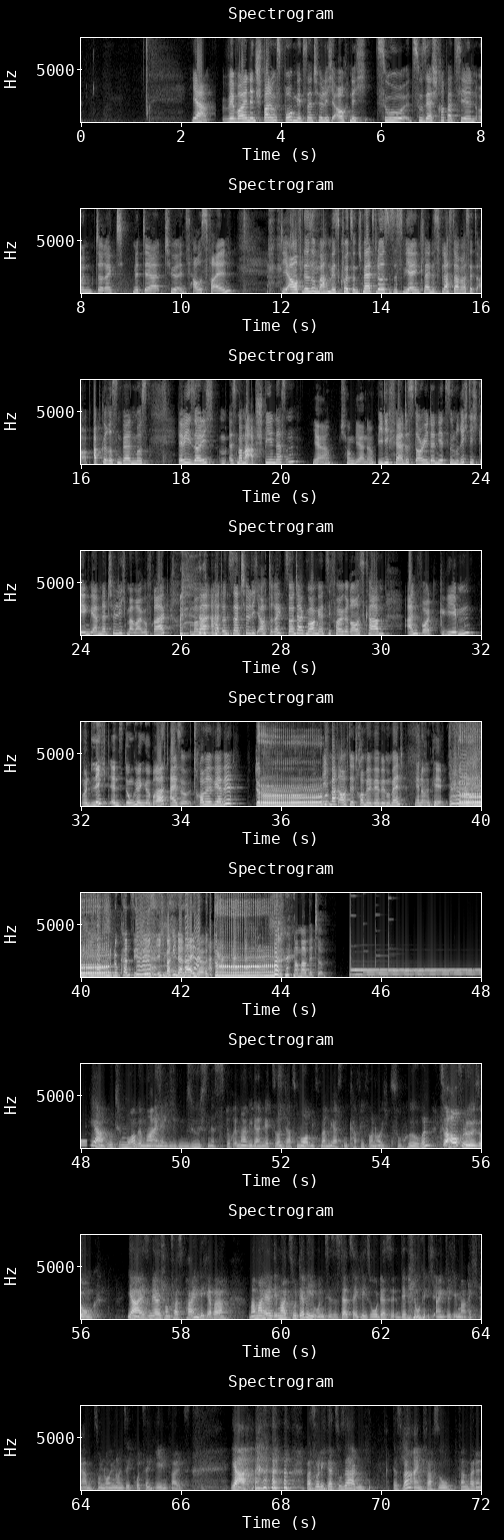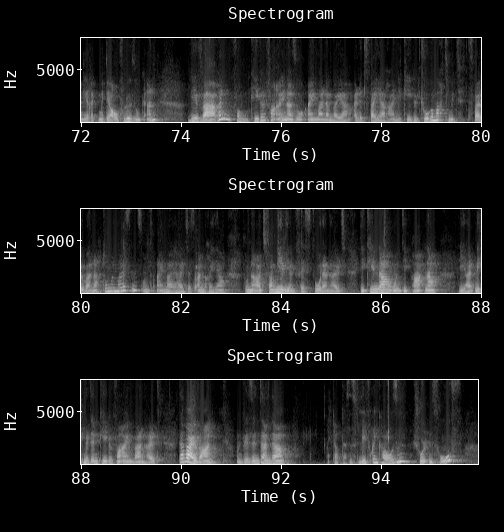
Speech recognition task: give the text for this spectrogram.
ja, wir wollen den Spannungsbogen jetzt natürlich auch nicht zu, zu sehr strapazieren und direkt mit der Tür ins Haus fallen. Die Auflösung machen wir es kurz und schmerzlos. Es ist wie ein kleines Pflaster, was jetzt ab abgerissen werden muss. Debbie, soll ich es Mama abspielen lassen? Ja, schon gerne. wie die Pferdestory denn jetzt nun richtig ging. Wir haben natürlich Mama gefragt und Mama hat uns natürlich auch direkt Sonntagmorgen, als die Folge rauskam, Antwort gegeben. Und Licht ins Dunkeln gebracht. Also Trommelwirbel. Ich mache auch den Trommelwirbel. Moment. Ja, okay. Du kannst ihn nicht. Ich mache ihn alleine. Mama bitte. Ja, guten Morgen, meine lieben Süßen. Es ist doch immer wieder nett, sonntags morgens beim ersten Kaffee von euch zu hören. Zur Auflösung. Ja, es ist mir ja schon fast peinlich, aber Mama hält immer zu Debbie und es ist tatsächlich so, dass Debbie und ich eigentlich immer recht haben, zu 99 Prozent jedenfalls. Ja, was soll ich dazu sagen? Das war einfach so. Fangen wir dann direkt mit der Auflösung an. Wir waren vom Kegelverein, also einmal haben wir ja alle zwei Jahre eine Kegeltour gemacht mit zwei Übernachtungen meistens und einmal halt das andere Jahr so eine Art Familienfest, wo dann halt die Kinder und die Partner, die halt nicht mit im Kegelverein waren, halt dabei waren. Und wir sind dann da, ich glaube, das ist Liefringhausen, Schultenshof,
